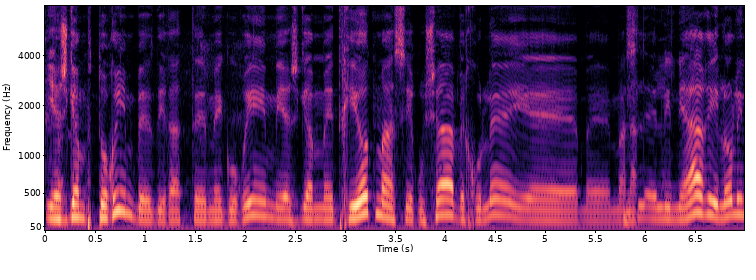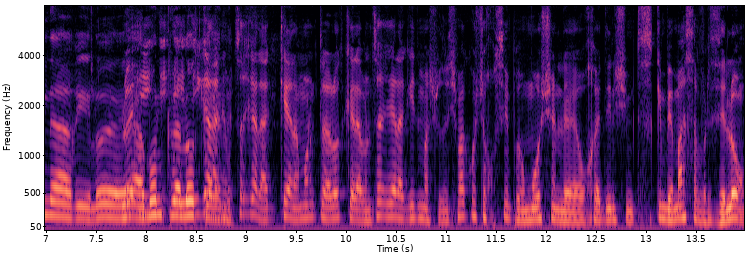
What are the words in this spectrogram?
יש גם פטורים בדירת אה, מגורים, יש גם אה, דחיות מס, ירושה וכולי, אה, אה, מס נ- ליניארי, לא ליניארי, לא, לא, המון קללות יגאל, אני כאלה. רוצה רגע להגיד, כן, המון קללות כאלה, אבל אני רוצה רגע להגיד משהו, זה נשמע כמו שאנחנו עושים promotion לעורכי דין שמתעסקים במס, אבל זה לא.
